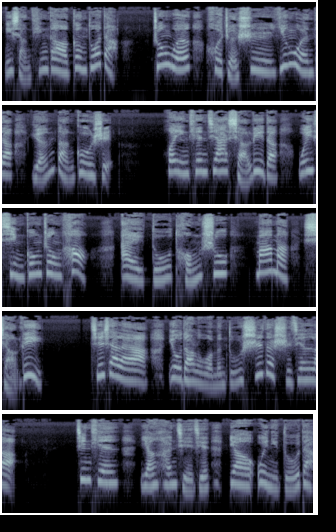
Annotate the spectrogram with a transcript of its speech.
你想听到更多的中文或者是英文的原版故事，欢迎添加小丽的微信公众号“爱读童书妈妈小丽”。接下来啊，又到了我们读诗的时间了。今天杨涵姐姐要为你读的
